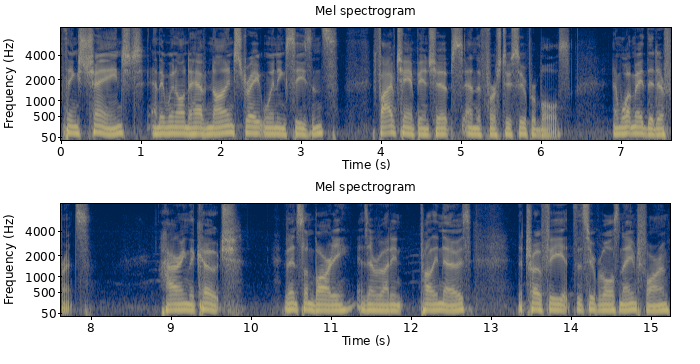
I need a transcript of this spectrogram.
things changed, and they went on to have nine straight winning seasons, five championships, and the first two Super Bowls. And what made the difference? Hiring the coach, Vince Lombardi, as everybody probably knows. The trophy at the Super Bowl is named for him.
